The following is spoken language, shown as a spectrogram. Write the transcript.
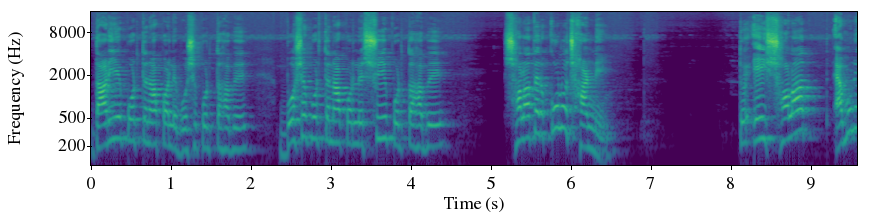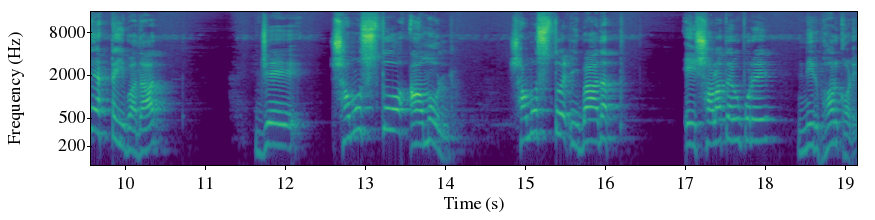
দাঁড়িয়ে পড়তে না পারলে বসে পড়তে হবে, বসে পড়তে না পারলে শুয়ে পড়তে হবে, সলাতের কোনো ছাড় নেই। তো এই সলাৎ এমনই একটা ইবাদাত যে সমস্ত আমল, সমস্ত ইবাদত এই সলাতের উপরে নির্ভর করে।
